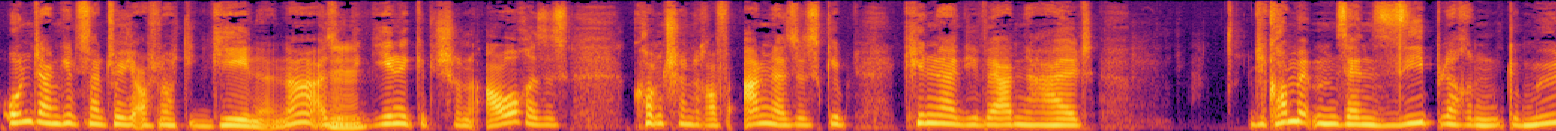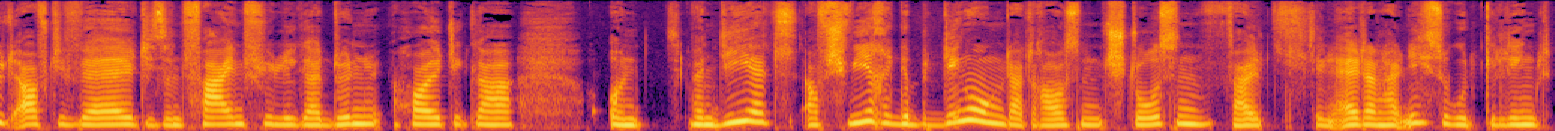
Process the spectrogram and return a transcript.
Und dann gibt's natürlich auch noch die Gene. Ne? Also mhm. die Gene gibt's schon auch. Also es kommt schon drauf an. Also es gibt Kinder, die werden halt die kommen mit einem sensibleren Gemüt auf die Welt, die sind feinfühliger, dünnhäutiger. Und wenn die jetzt auf schwierige Bedingungen da draußen stoßen, weil es den Eltern halt nicht so gut gelingt,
